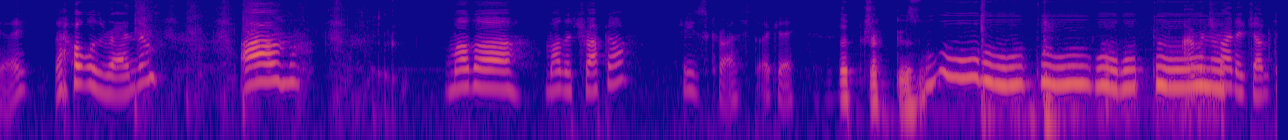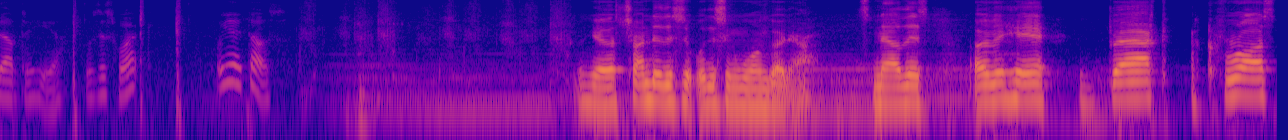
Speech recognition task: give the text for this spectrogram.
Okay, that was random. Um, mother, mother trucker. Jesus Christ. Okay, The truck is... I'm gonna try to jump down to here. Does this work? Oh yeah, it does. Okay, let's try and do this with this in one go now. So now this over here, back, across.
